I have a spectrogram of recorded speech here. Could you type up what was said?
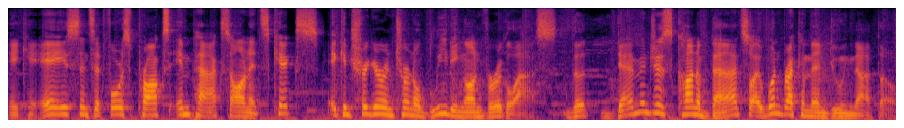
Aka since it force procs impacts on its kicks, it can trigger internal bleeding on Verglas. The damage is kinda bad, so I wouldn't recommend doing that though.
